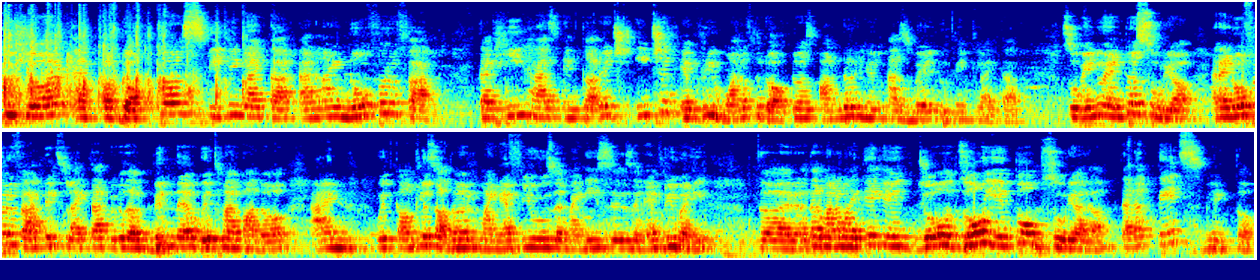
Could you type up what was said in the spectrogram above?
to hear an, a doctor speaking like that. And I know for a fact that he has encouraged each and every one of the doctors under him as well to think like that. So when you enter Surya, and I know for a fact it's like that because I've been there with my mother and with countless other my nephews and my nieces and everybody. तर तर मला माहिती आहे की जो जो येतो सूर्याला त्याला तेच भेटतं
